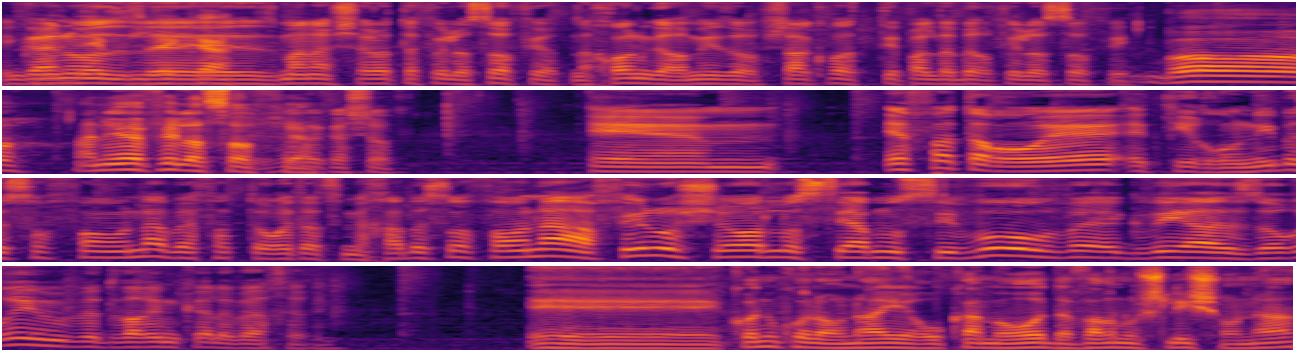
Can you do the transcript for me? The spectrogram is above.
הגענו. לזמן השאלות הפילוסופיות, נכון, גרמיזו? אפשר כבר טיפה לדבר פילוסופי. בוא, אני אוהב פילוסופיה. בבקשות. אמ, איפה אתה רואה את עירוני בסוף העונה, ואיפה אתה רואה את עצמך בסוף העונה, אפילו שעוד לא סיימנו סיבוב, וגביע האזורים ודברים כאלה ואחרים. אה, קודם כל, העונה היא ארוכה מאוד, עברנו שליש עונה,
